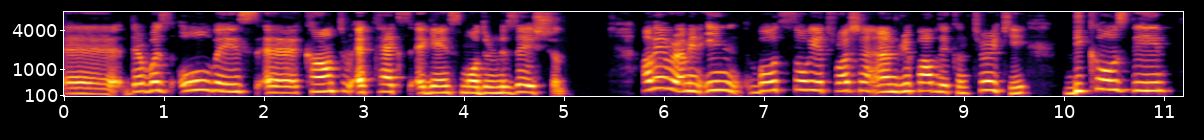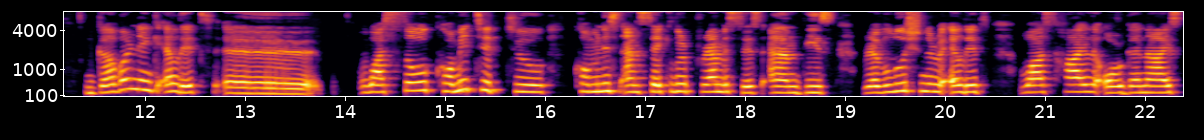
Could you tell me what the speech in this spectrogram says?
uh, there was always uh, counter attacks against modernization. However i mean in both soviet russia and republican turkey because the governing elite uh, was so committed to communist and secular premises, and this revolutionary elite was highly organized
